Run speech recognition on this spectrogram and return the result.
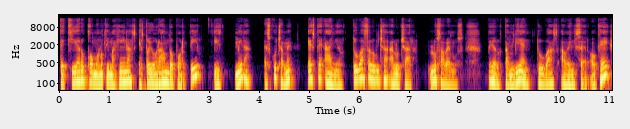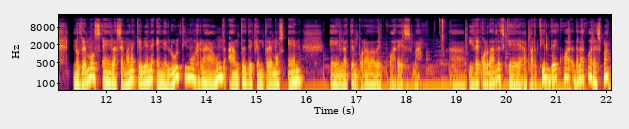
te quiero como no te imaginas. Estoy orando por ti. Y mira, escúchame, este año tú vas a luchar, a luchar. Lo sabemos. Pero también tú vas a vencer, ¿ok? Nos vemos eh, la semana que viene en el último round antes de que entremos en eh, la temporada de cuaresma. Ah, y recordarles que a partir de, de la cuaresma,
